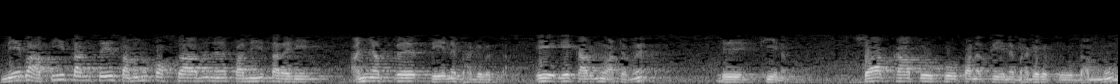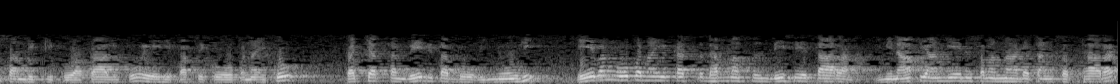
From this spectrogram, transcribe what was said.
මේව අතීතංසේ සමනුපස්සාමන පනේතරහි. අඤ්ඤත්ව තේන භගවත. ඒ ඒ කරුණු අටම ඒ කියනවා. ස්වාක්ඛාතෝ කෝපන තේන භගවතෝ ධම්මෝ සම්දික්ඛිකෝ අකාලිකෝ ඒහි පස්සිකෝ ඕපනයිකෝ පච්චත්තං වේදිතබ්බෝ විඤ්ඤෝහි. එවං ඕපනයිකස්ස ධම්මස්ස දේශේතාරං මිනාපි අංගේන සමන්නාගතං සත්තාරං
